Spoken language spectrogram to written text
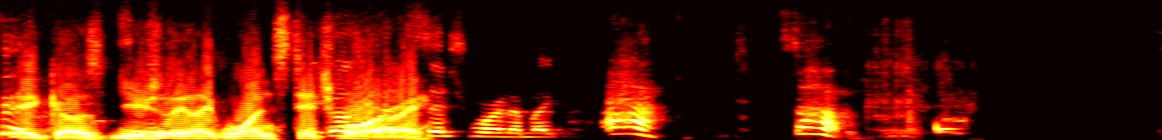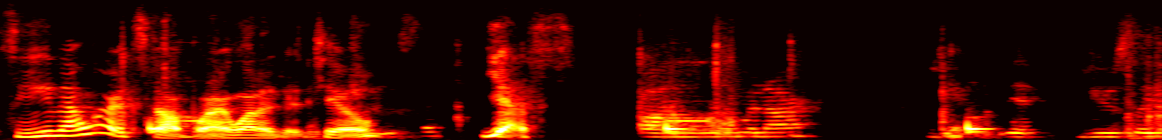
It goes usually like one It stitch goes more, one right? Stitch more, and I'm like, ah, stop. See, now where it stopped where I wanted it to. Yes. on the Luminaire, yeah, it usually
